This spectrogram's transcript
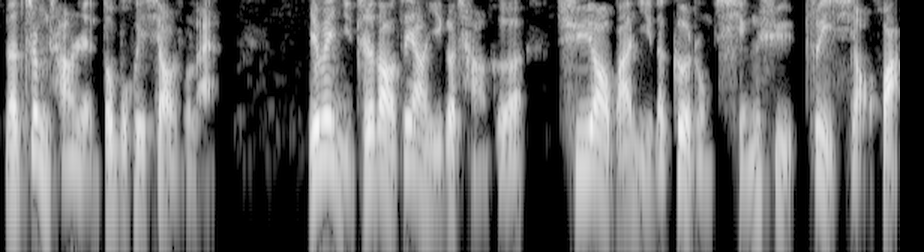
那正常人都不会笑出来。因为你知道，这样一个场合需要把你的各种情绪最小化。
